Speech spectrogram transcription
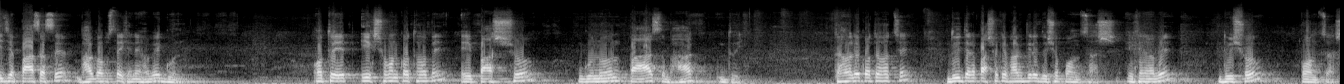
এই যে পাঁচ আছে, ভাগ অবস্থা এখানে হবে গুণ। অতএব এক সমান কত হবে? এই পাঁচশো গুণন পাঁচ ভাগ দুই। তাহলে কত হচ্ছে? দুই দ্বারা পাঁচশোকে ভাগ দিলে দুশো পঞ্চাশ। এখানে হবে দুশো পঞ্চাশ।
